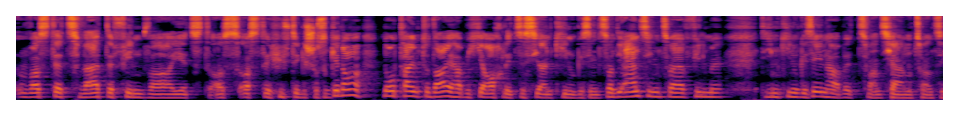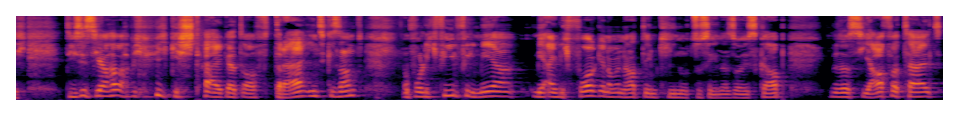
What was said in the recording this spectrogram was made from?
was der zweite Film war jetzt aus, aus der Hüfte geschossen. Genau, No Time to Die habe ich ja auch letztes Jahr im Kino gesehen. Das waren die einzigen zwei Filme, die ich im Kino gesehen habe, 2021. Dieses Jahr habe ich mich gesteigert auf drei insgesamt, obwohl ich viel, viel mehr mir eigentlich vorgenommen hatte, im Kino zu sehen. Also es gab über das Jahr verteilt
